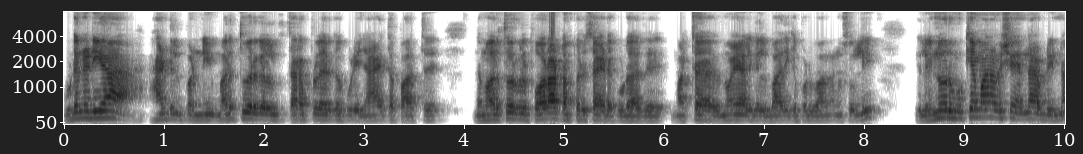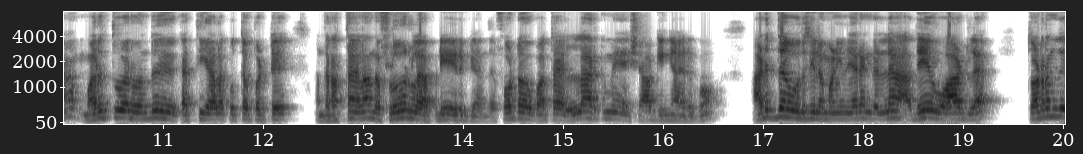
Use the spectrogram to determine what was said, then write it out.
உடனடியாக ஹேண்டில் பண்ணி மருத்துவர்கள் தரப்பில் இருக்கக்கூடிய நியாயத்தை பார்த்து இந்த மருத்துவர்கள் போராட்டம் பெருசாகிடக்கூடாது மற்ற நோயாளிகள் பாதிக்கப்படுவாங்கன்னு சொல்லி இதில் இன்னொரு முக்கியமான விஷயம் என்ன அப்படின்னா மருத்துவர் வந்து கத்தியால் குத்தப்பட்டு அந்த ரத்தம் எல்லாம் அந்த ஃப்ளோரில் அப்படியே இருக்குது அந்த ஃபோட்டோவை பார்த்தா எல்லாருக்குமே ஷாக்கிங்காக இருக்கும். அடுத்த ஒரு சில மணி நேரங்களில் அதே வார்டில் தொடர்ந்து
